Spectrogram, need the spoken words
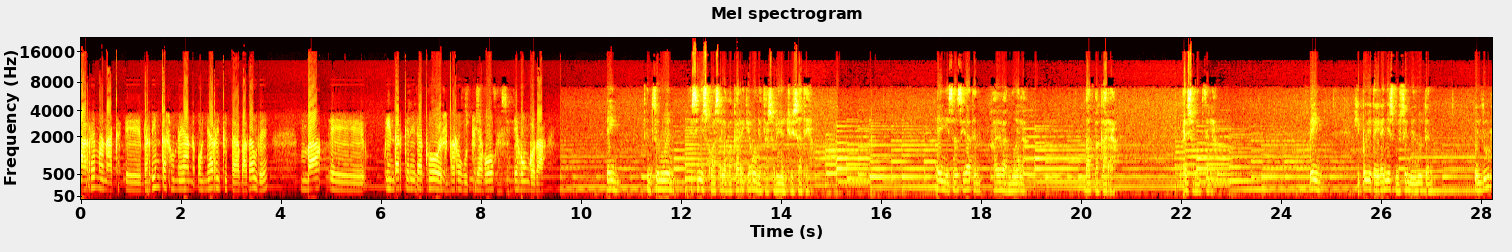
harremanak e, berdintasunean oinarrituta badaude, ba e, indarkerirako esparru gutxiago egongo da. Behin, entzun nuen ezinezkoa zela bakarrik egon eta zoriontsu izatea. Behin esan zidaten jabe bat nuela, bat bakarra, preso nintzela. Behin, hipoi eta irainez muzen duten, beldur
